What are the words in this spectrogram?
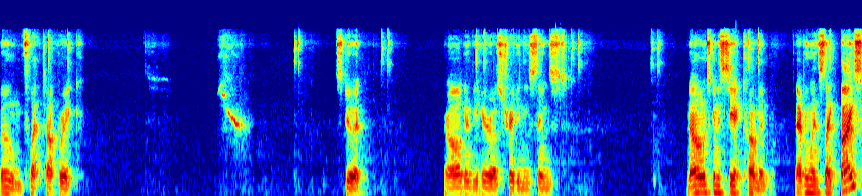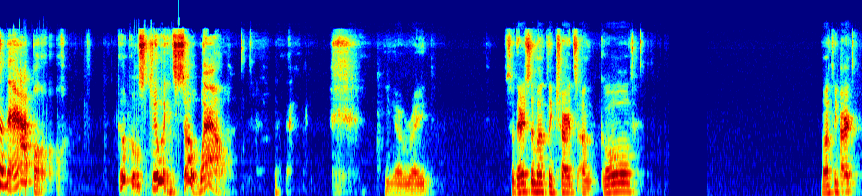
Boom, flat top break. Let's do it. We're all going to be heroes trading these things. No one's going to see it coming. Everyone's like, buy some Apple. Google's doing so well. yeah, right. So there's the monthly charts on gold. Monthly chart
